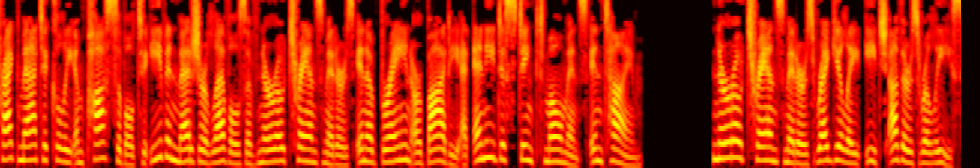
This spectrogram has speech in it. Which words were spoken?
pragmatically impossible to even measure levels of neurotransmitters in a brain or body at any distinct moments in time. Neurotransmitters regulate each other's release,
